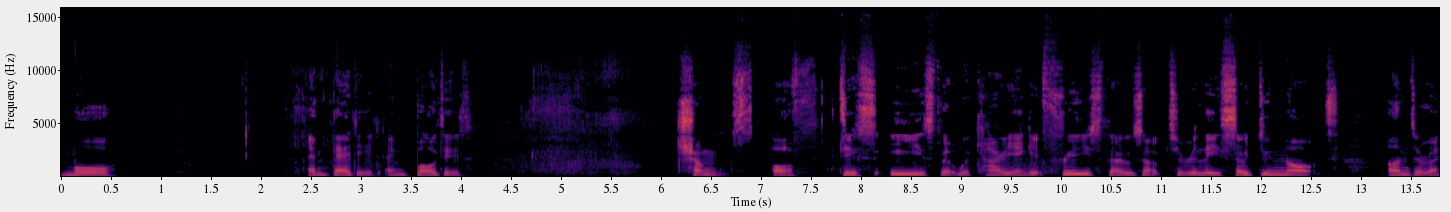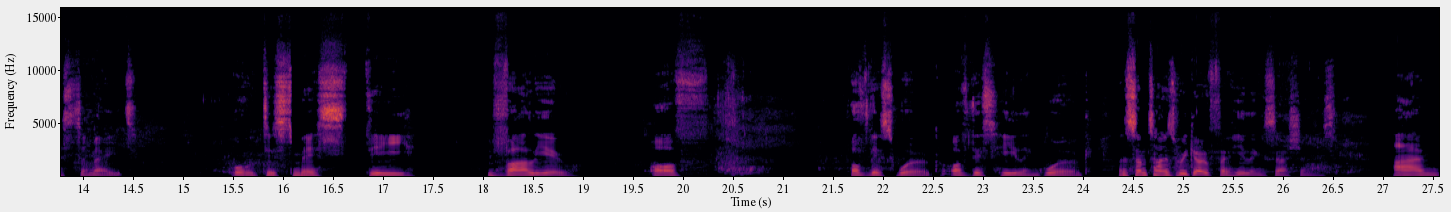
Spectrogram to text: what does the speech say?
more embedded, embodied chunks of dis-ease that we're carrying. It frees those up to release. So do not underestimate or dismiss the value of of this work, of this healing work. And sometimes we go for healing sessions and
